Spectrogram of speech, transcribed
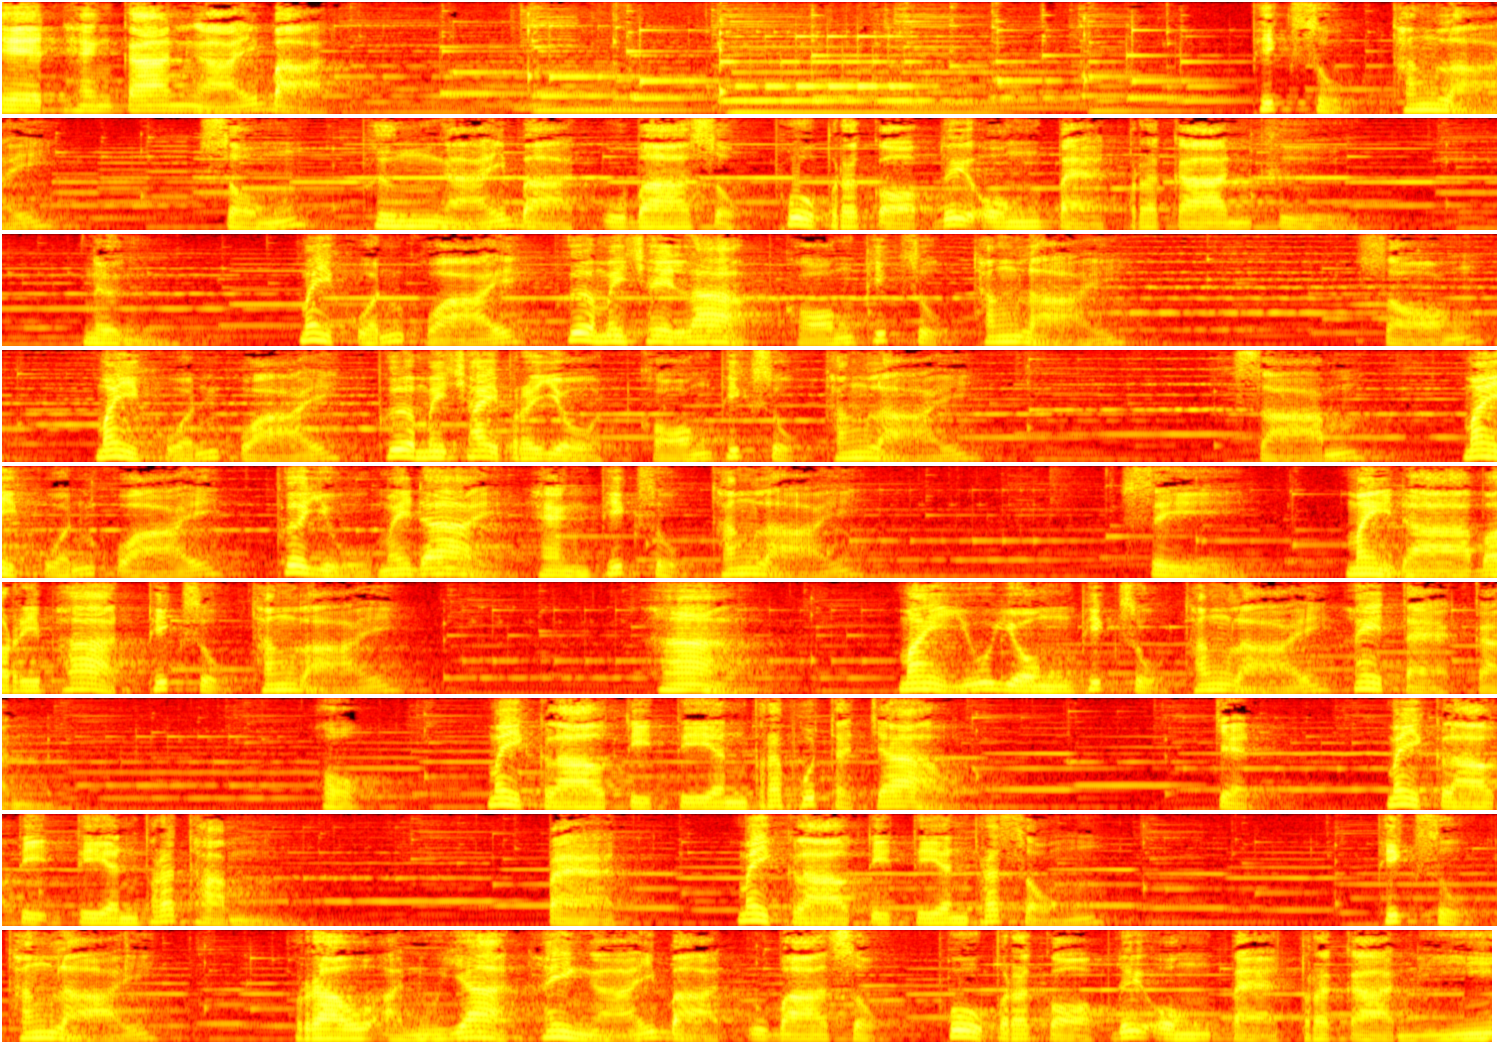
เหตุแห่งการหงายบาท ภิกษุทั้งหลาย สงพึงหงายบาทอุบาสกผู้ประกอบด้วยองค์แปดประการคือ 1. ไม่ขวนขวายเพื่อไม่ใช่ลาบของภิกษุทั้งหลาย 2. ไม่ขวนขวายเพื่อไม่ใช่ประโยชน์ของภิกษุทั้งหลาย 3. ไม่ขวนขวายเพื่ออยู่ไม่ได้แห่งภิกษุทั้งหลาย 4. ไม่ด่าบริพาทภิกษุทั้งหลาย 5. ไม่ยุยงภิกษุทั้งหลายให้แตกกัน 6. ไม่กล่าวติเตียนพระพุทธเจ้า 7. ไม่กล่าวติเตียนพระธรรม 8. ไม่กล่าวติเตียนพระสงฆ์ ภิกษุทั้งหลาย เราอนุญาตให้หงายบาทอุบาสกผู้ประกอบด้วยองค์แปดประการนี้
